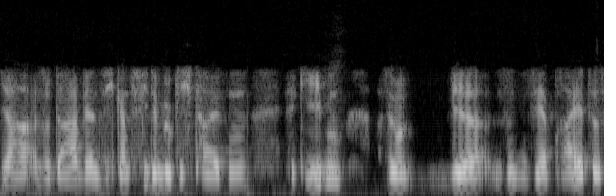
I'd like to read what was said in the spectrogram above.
Ja, also da werden sich ganz viele Möglichkeiten ergeben. Also wir sind ein sehr breites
